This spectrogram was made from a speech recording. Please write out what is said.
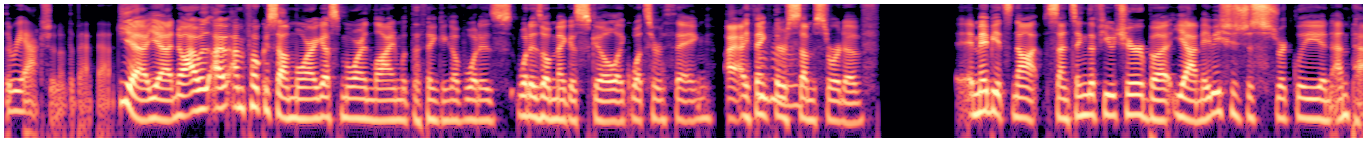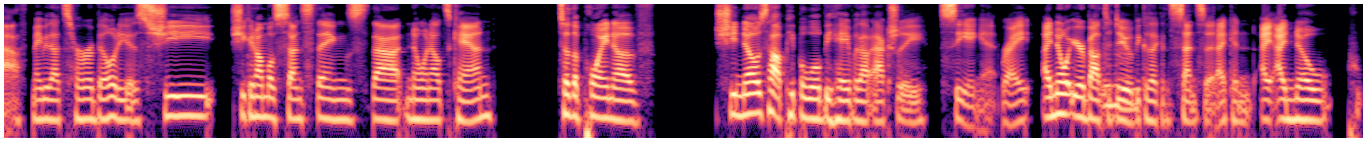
the reaction of the Bad Batch. Yeah, yeah. No, I was I, I'm focused on more, I guess, more in line with the thinking of what is what is Omega's skill, like what's her thing. I, I think there's Mhm. some sort of and maybe it's not sensing the future, but yeah, maybe she's just strictly an empath. Maybe that's her ability is she she can almost sense things that no one else can to the point of she knows how people will behave without actually seeing it, right? I know what you're about to do Mhm. because I can sense it. I can I, I know who-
